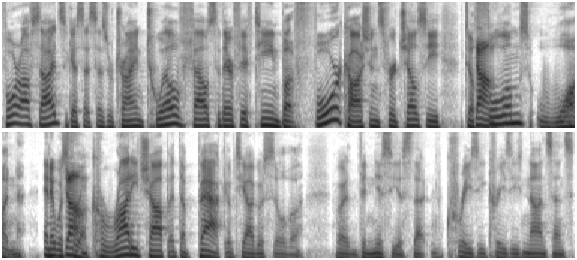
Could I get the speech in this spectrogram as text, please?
Four offsides. I guess that says we're trying. 12 fouls to their 15, but four cautions for Chelsea to Dumb. Fulham's one. And it was Dumb. for a karate chop at the back of Thiago Silva. Or Vinicius, that crazy, crazy nonsense.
